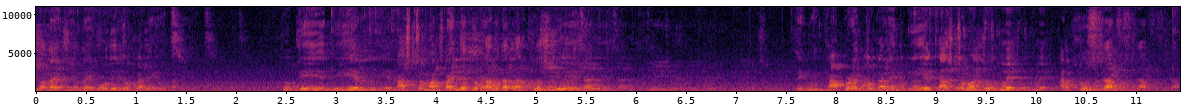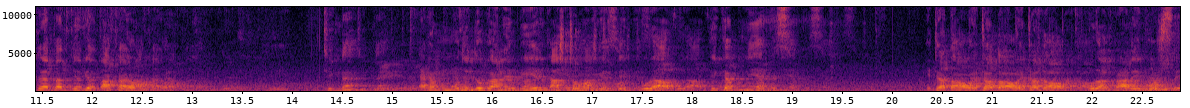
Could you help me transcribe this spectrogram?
সদাই কিনবে মুদি দোকানে গেছে। তো বিয়ে, বিয়ের কাস্টমার পাইলে দোকানদাররা খুশি হয়ে যায়। দেখবেন কাপড়ের দোকানে বিয়ের কাস্টমার ঢুকলে আর খুচরা ক্রেতার দিকে তাকায়ও না। ঠিক না? এখন মুদি দোকানে বিয়ের কাস্টমার গেছে, পুরা পিক আপ নিয়ে গেছে। এটা দাও এটা দাও এটা দাও, পুরা গাড়ি ঘুরছে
